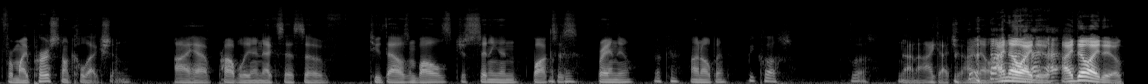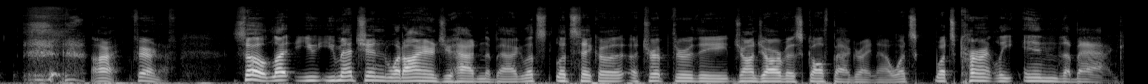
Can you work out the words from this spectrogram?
for my personal collection, I have probably in excess of 2,000 balls just sitting in boxes, brand new, Okay, unopened. be close. No, no, I got you. I know. I know I do. I know I do. All right, fair enough. So let you you mentioned what irons you had in the bag. Let's let's take a, a trip through the John Jarvis golf bag right now. What's what's currently in the bag?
